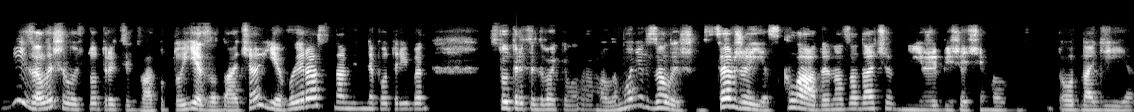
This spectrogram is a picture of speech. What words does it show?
І залишилось 132. Тобто є задача, є вираз, нам він не потрібен. 132 кілограми лимонів залишилось. Це вже є складена задача, в ній вже більше, ніж одна дія,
